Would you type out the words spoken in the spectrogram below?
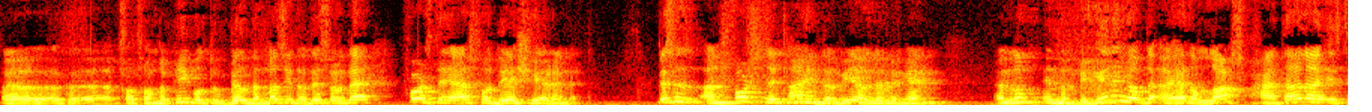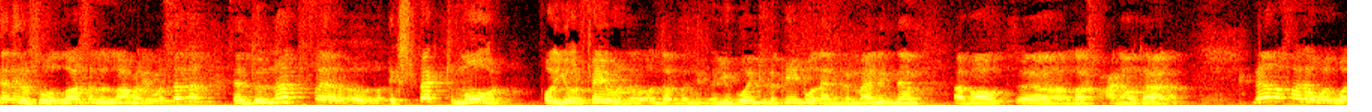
uh, uh, for, from the people to build the masjid or this or that, first they ask for their share in it. This is unfortunate times that we are living in. And look, in the beginning of the ayat, Allah subhanahu wa ta'ala is telling Rasulullah sallallahu alayhi wa that do not uh, expect more for your favor the, the, when you're going to the people and reminding them about uh, Allah subhanahu wa ta'ala. Then Allah subhanahu wa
